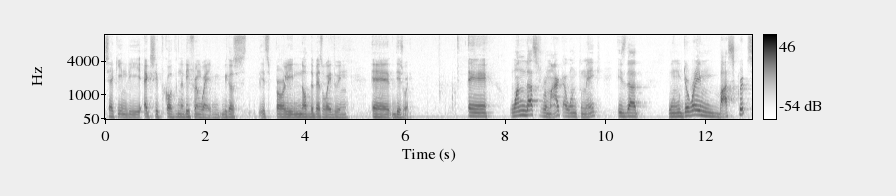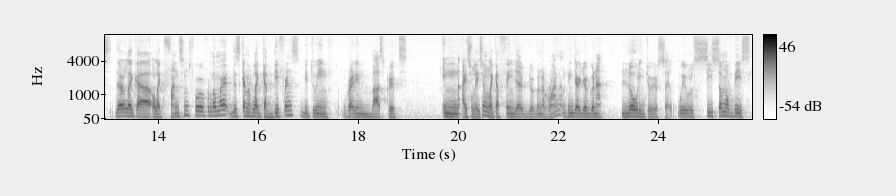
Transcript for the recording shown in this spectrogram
checking the exit code in a different way because it's probably not the best way doing uh, this way. Uh, one last remark I want to make is that when you're writing bash scripts, there are like a, or like functions for, for them. There's kind of like a difference between writing bash scripts in isolation, like a thing that you're going to run, and thing that you're going to load into your shell. We will see some of these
